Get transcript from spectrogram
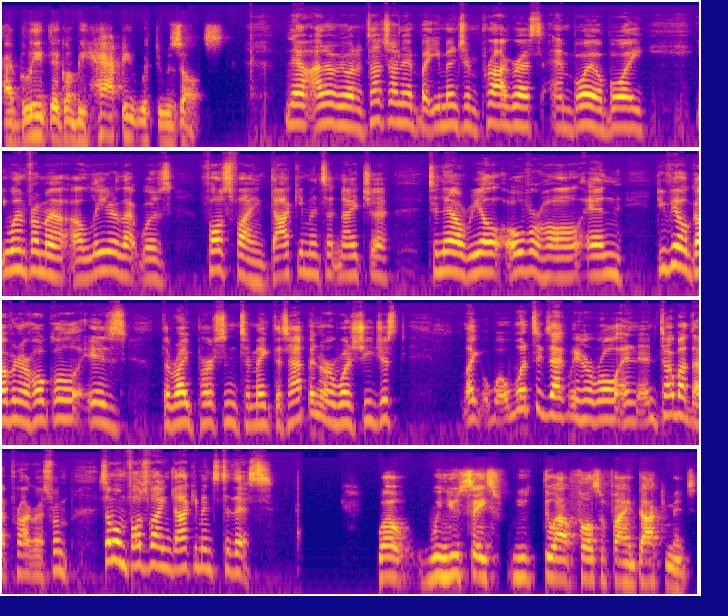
I believe they're going to be happy with the results. Now, I don't know if you want to touch on it, but you mentioned progress, and boy, oh boy, you went from a, a leader that was falsifying documents at NYCHA to now real overhaul. And do you feel Governor Hochul is the right person to make this happen, or was she just like what's exactly her role? And, and talk about that progress from someone falsifying documents to this. Well, when you say you threw out falsifying documents,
